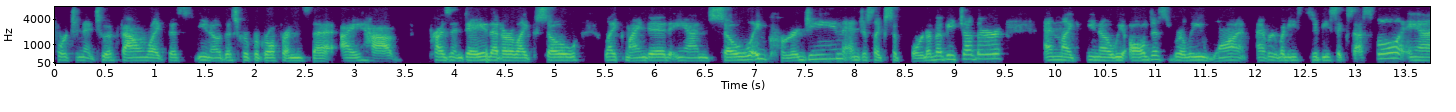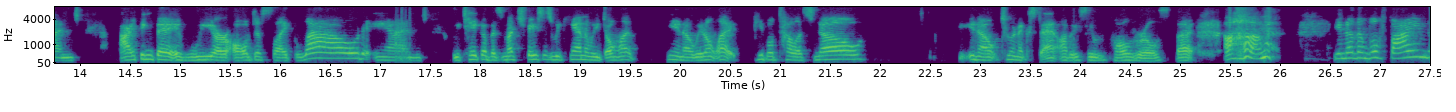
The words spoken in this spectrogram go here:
fortunate to have found like this you know this group of girlfriends that i have present day that are like so like-minded and so encouraging and just like supportive of each other and like you know we all just really want everybody to be successful. And i think that if we are all just like loud and we take up as much space as we can and we don't let you know we don't let people tell us no you know to an extent obviously we follow rules but um you know then we'll find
